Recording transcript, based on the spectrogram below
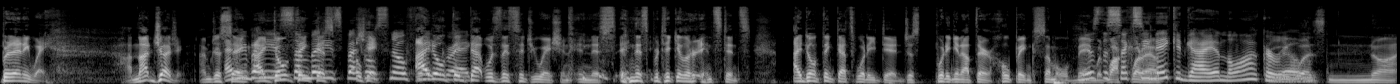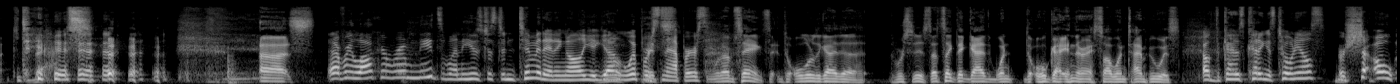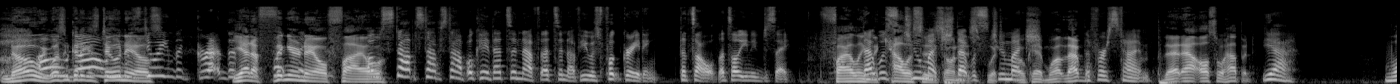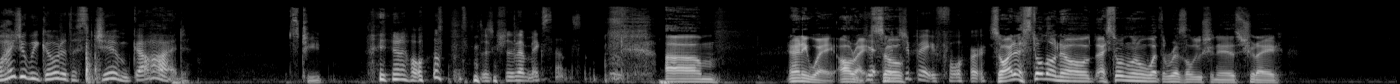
But anyway, I'm not judging. I'm just saying Everybody I don't think this. special okay, snowflake, I don't Greg. think that was the situation in this in this particular instance. I don't think that's what he did. Just putting it out there, hoping some old man He was would the walk sexy naked guy in the locker He room. was not that. uh, Every locker room needs one. He was just intimidating all you young No, whippersnappers. What I'm saying, the older the guy, the worse it is. That's like that guy, one the old guy in there I saw one time who was Oh, the guy who's cutting his toenails? Or sh- oh No, he oh, wasn't cutting his no, toenails. He was doing the, gra- the He had a the foot thing. fingernail file. Oh, stop, stop, stop. Okay, that's enough. That's enough. He was foot grading. That's all. That's all you need to say. filing That the was calluses too much. on That his was foot. too much. Okay, well that the first time. that also happened. Yeah. Why do we go to this gym? God. It's cheap. You know, actually, that makes sense. Um, Anyway, all right. Get so what you pay for. so I still don't know. I still don't know what the resolution is. Should I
